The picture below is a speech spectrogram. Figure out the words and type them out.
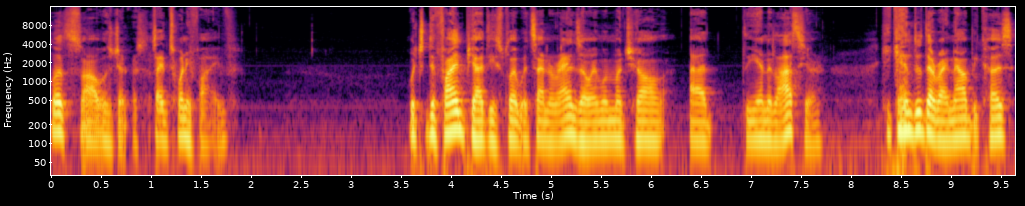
Let's oh, I was generous inside 25 which defined Piatti's play with San Lorenzo and with Montreal at the end of last year. He can't do that right now because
